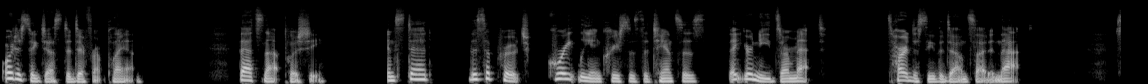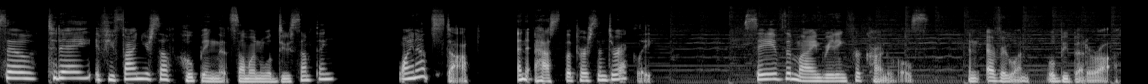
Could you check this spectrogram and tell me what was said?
or to suggest a different plan. That's not pushy. Instead, this approach greatly increases the chances that your needs are met. It's hard to see the downside in that. So, today, if you find yourself hoping that someone will do something, why not stop and ask the person directly? Save the mind reading for carnivals, and everyone will be better off.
